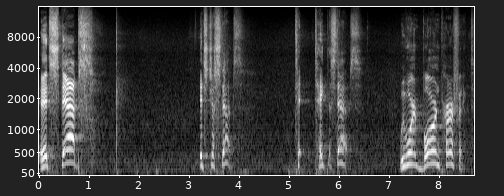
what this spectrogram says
It's steps. It's just steps. T- take the steps. We weren't born perfect.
